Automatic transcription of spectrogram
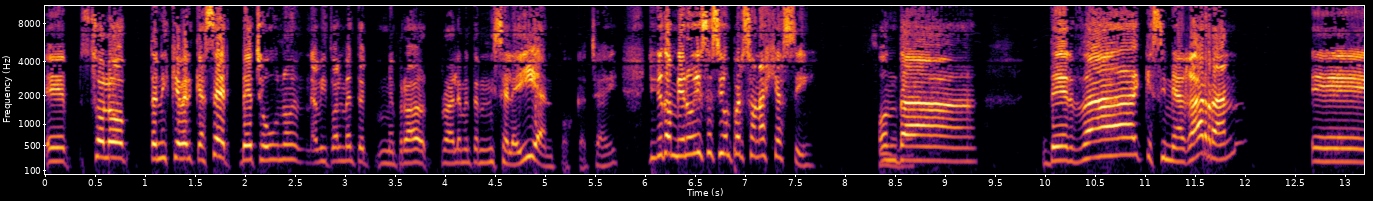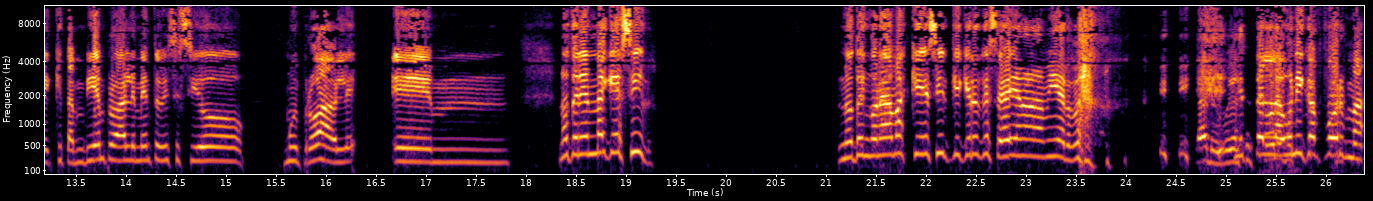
Eh, solo tenéis que ver qué hacer. De hecho, uno habitualmente me proba- probablemente ni se leían, pues, ¿cachai? Yo también hubiese sido un personaje así. Onda, de verdad que si me agarran, eh, que también probablemente hubiese sido muy probable, eh, no tener nada que decir. No tengo nada más que decir que quiero que se vayan a la mierda. Claro, y esta es la que- única forma,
